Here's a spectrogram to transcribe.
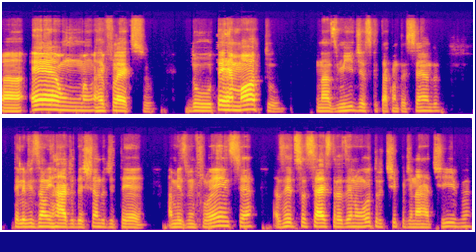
Uh, é um reflexo do terremoto nas mídias que está acontecendo, televisão e rádio deixando de ter a mesma influência, as redes sociais trazendo um outro tipo de narrativa.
